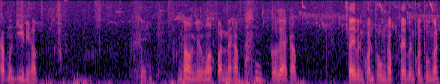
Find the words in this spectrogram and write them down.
ครับเมื่อกี้นี่ครับพี่น้องยังมาควันนะครับ ตัวแรกครับ ใส่เป็นควันทุงครับ ใส่เป็นควันทุงก่อน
